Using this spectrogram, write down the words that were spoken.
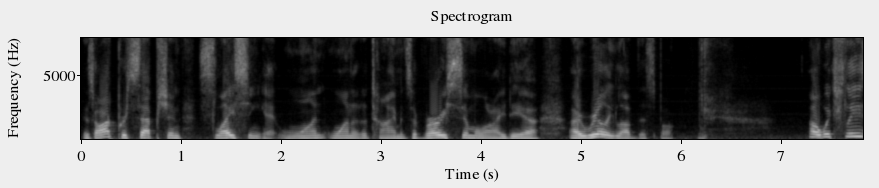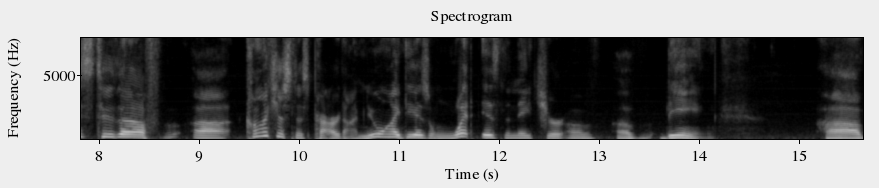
is our perception slicing it one one at a time. It's a very similar idea. I really love this book. Uh, which leads to the uh, consciousness paradigm, new ideas on what is the nature of, of being. Uh,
